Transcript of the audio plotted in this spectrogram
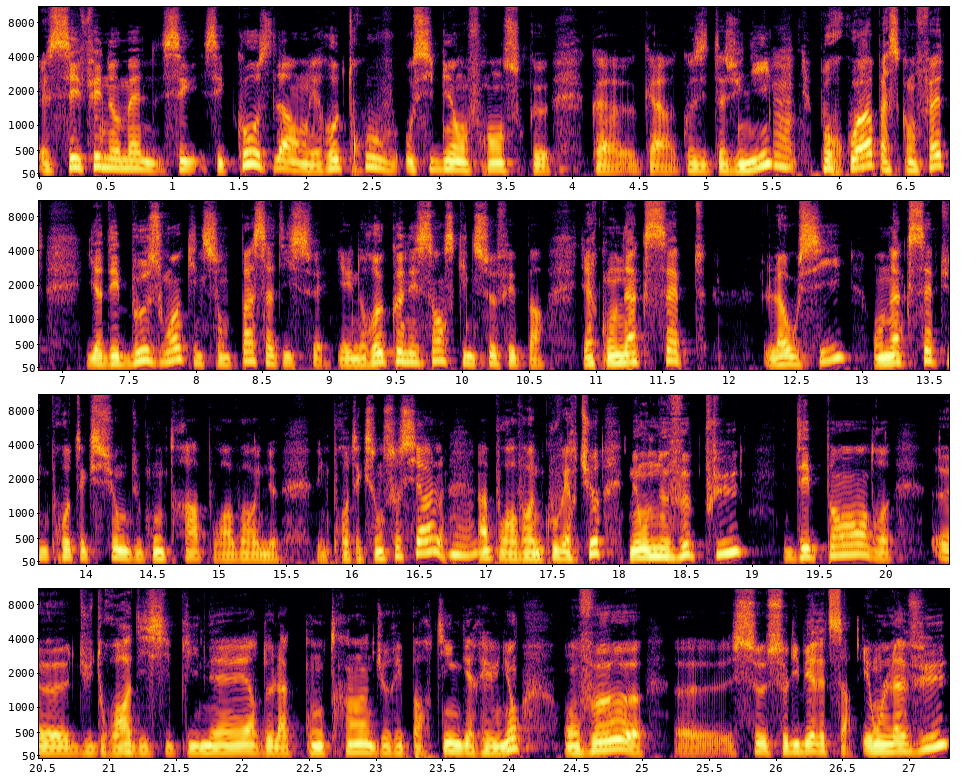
Euh, ces phénomènes, ces, ces causes-là, on les retrouve aussi bien en France que qu'aux États-Unis. Mm. Pourquoi? Parce qu'en fait, il y a des besoins qui ne sont pas satisfaits. Il y a une reconnaissance qui ne se fait pas. C'est-à-dire qu'on accepte là aussi, on accepte une protection du contrat pour avoir une, une protection sociale, mmh. hein, pour avoir une couverture, mais on ne veut plus dépendre euh, du droit disciplinaire, de la contrainte, du reporting, des réunions. On veut euh, se, se, libérer de ça. Et on l'a vu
